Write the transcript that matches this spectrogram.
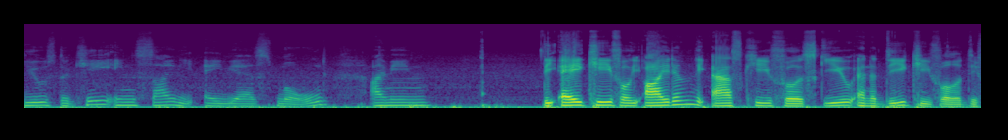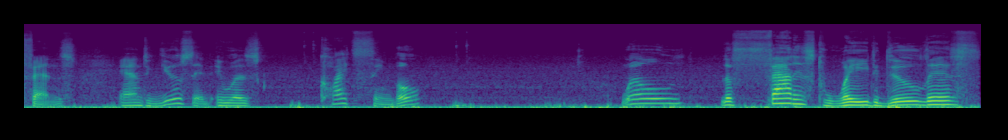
use the key inside the ABS mode. I mean the A key for the item, the S key for the skill, and the D key for the defense. And to use it, it was quite simple. Well, the fattest way to do this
